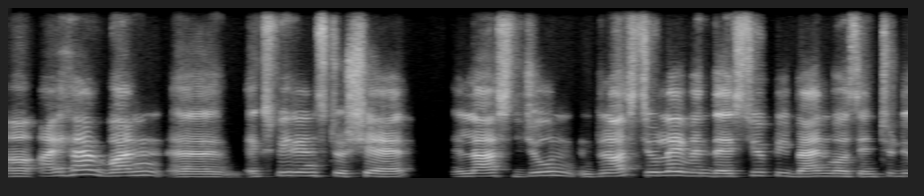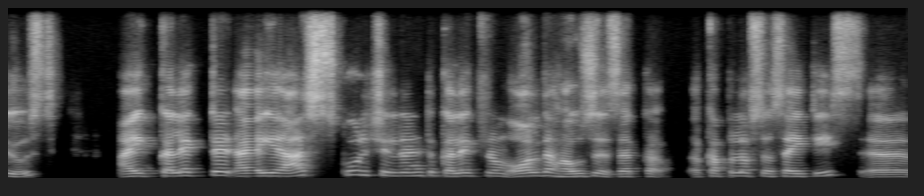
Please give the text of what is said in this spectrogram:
Uh, I have one uh, experience to share. Last June, last July, when the SUP ban was introduced, I collected, I asked school children to collect from all the houses, a, a couple of societies, uh,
